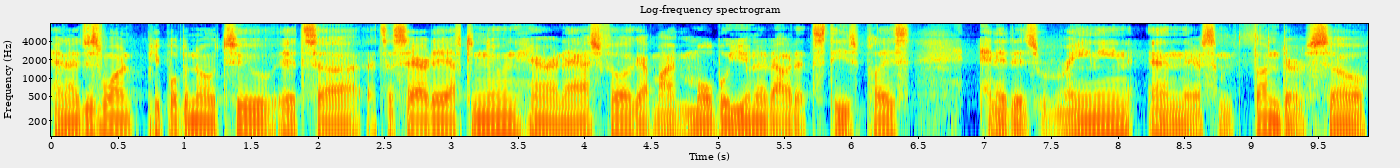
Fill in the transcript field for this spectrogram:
And I just want people to know too, it's a, it's a Saturday afternoon here in Asheville. I got my mobile unit out at Steve's place, and it is raining and there's some thunder. So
